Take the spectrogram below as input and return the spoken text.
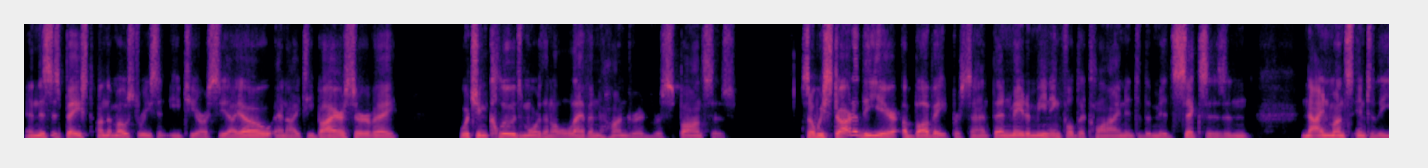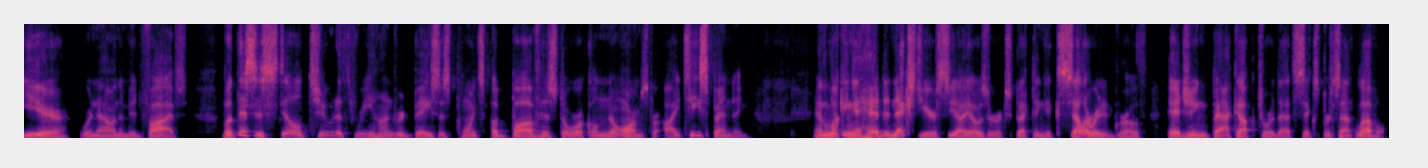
And this is based on the most recent ETR CIO and IT buyer survey, which includes more than 1,100 responses. So we started the year above 8%, then made a meaningful decline into the mid sixes. And Nine months into the year, we're now in the mid fives. But this is still two to 300 basis points above historical norms for IT spending. And looking ahead to next year, CIOs are expecting accelerated growth, edging back up toward that 6% level.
